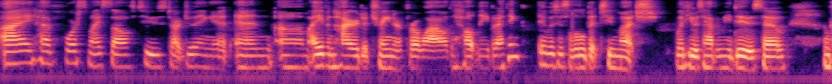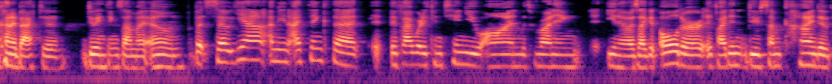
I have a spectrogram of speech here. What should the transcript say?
I have forced myself to start doing it. And um, I even hired a trainer for a while to help me, but I think it was just a little bit too much what he was having me do. So I'm kind of back to doing things on my own. But so, yeah, I mean, I think that if I were to continue on with running, you know, as I get older, if I didn't do some kind of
